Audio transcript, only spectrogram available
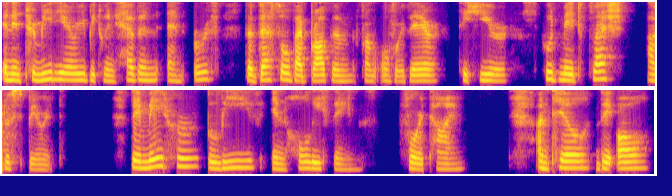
an intermediary between heaven and earth, the vessel that brought them from over there to here, who'd made flesh out of spirit, they made her believe in holy things for a time until they all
